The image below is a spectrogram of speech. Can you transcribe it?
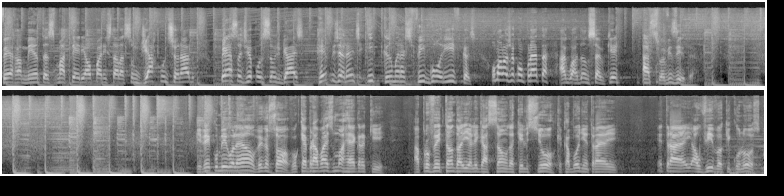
ferramentas, material para instalação de ar-condicionado, peças de reposição de gás, refrigerante e câmaras frigoríficas. Uma loja completa aguardando, sabe o quê? A sua visita. E vem comigo, Leão, veja só, vou quebrar mais uma regra aqui. Aproveitando aí a ligação daquele senhor que acabou de entrar aí, entrar aí ao vivo aqui conosco,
